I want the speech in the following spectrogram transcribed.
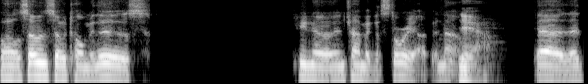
well, so and so told me this, you know, and try to make a story out of it. No. Yeah. Uh, that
